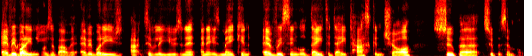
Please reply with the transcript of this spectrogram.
Everybody okay. knows about it. Everybody's actively using it, and it is making every single day-to-day task and chore super, super simple.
